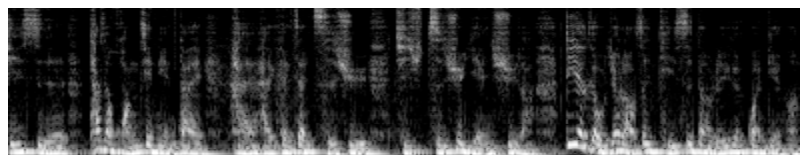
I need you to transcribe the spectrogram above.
其实它的黄金年代还还可以再持续，持续持续延续啦。第二个，我觉得老师提示到了一个观点啊，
